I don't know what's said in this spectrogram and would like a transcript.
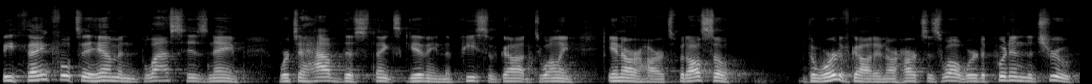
Be thankful to him and bless his name. We're to have this thanksgiving, the peace of God dwelling in our hearts, but also the word of God in our hearts as well. We're to put in the true,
